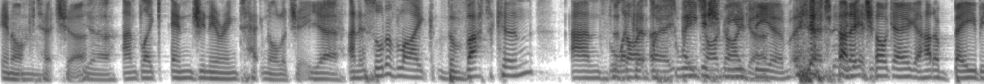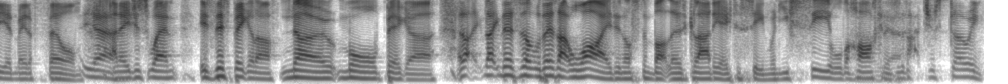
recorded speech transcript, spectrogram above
in architecture Mm. Yeah. and like engineering technology. Yeah. And it's sort of like the Vatican and Designed like a, a Swedish museum. yeah, and H.R. Giger had a baby and made a film. Yeah. And they just went, is this big enough? No, more bigger. Like, like there's a, there's that wide in Austin Butler's Gladiator scene when you see all the Harkonnens in the back just going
